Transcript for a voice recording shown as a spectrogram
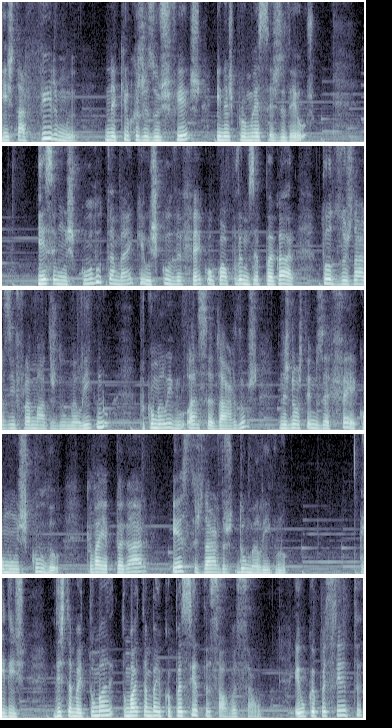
e estar firme naquilo que Jesus fez e nas promessas de Deus. Esse é um escudo também, que é o escudo da fé, com o qual podemos apagar todos os dardos inflamados do maligno, porque o maligno lança dardos, mas nós temos a fé como um escudo que vai apagar esses dardos do maligno. E diz, diz também, tomai, tomai também o capacete da salvação. E o capacete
